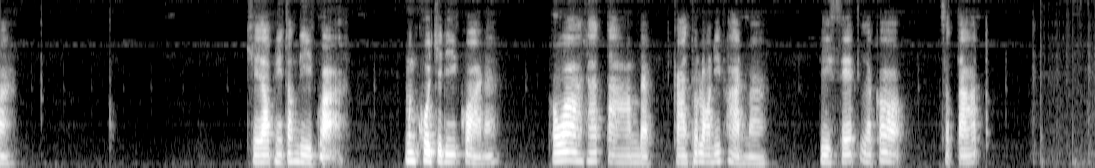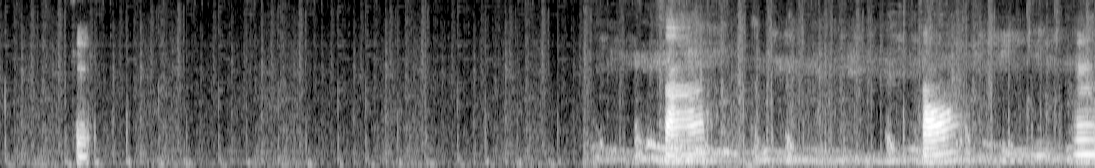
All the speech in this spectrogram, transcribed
มาเครอบนี้ต้องดีกว่า มันควรจะดีกว่านะ เพราะว่าถ้าตามแบบการทดลองที่ผ่านมารีเซ็ตแล้วก็สตาร์ท เคสามสองหนึ่ง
